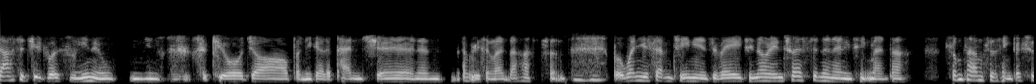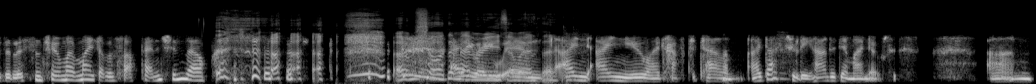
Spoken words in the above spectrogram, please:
attitude was, you know, you secure job and you get a pension and everything like that. And but when you're 17 years of age, you're not interested in anything like that. Sometimes I think I should have listened to him. I might have a fat pension now. I'm sure the Anyway, memories are um, worth it. I I knew I'd have to tell him. I'd actually handed in my notice and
